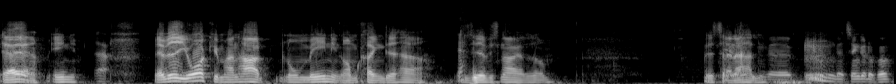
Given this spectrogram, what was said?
Ja, ja, enig. Ja. Jeg ved, Joachim, han har nogle meninger omkring det her. Ja. Ja. Det er det, vi snakker lidt om. Hvis han er her lige. Hvad, hvad tænker du på?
